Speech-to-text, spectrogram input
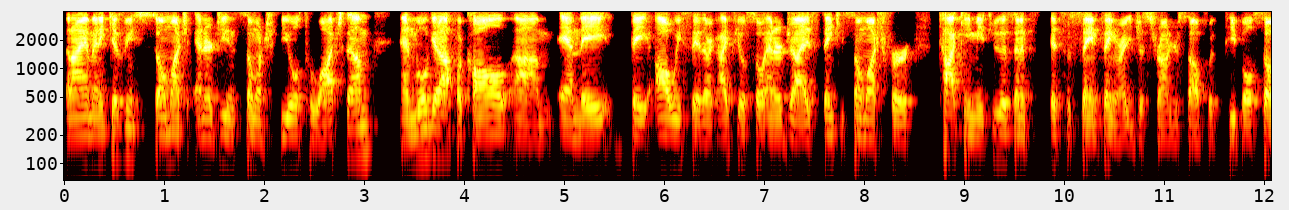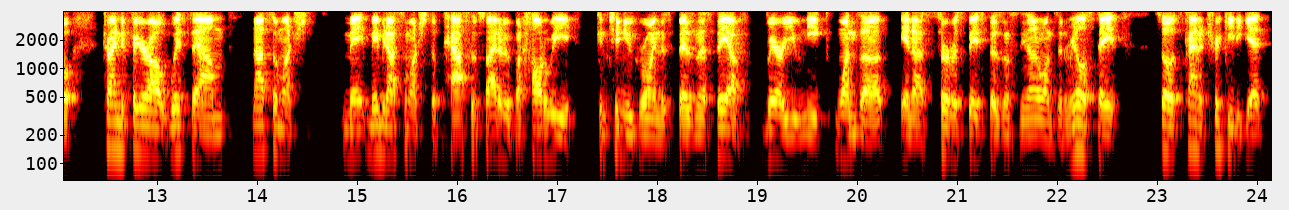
than I am, and it gives me so much energy and so much fuel to watch them. And we'll get off a call, um, and they they always say like, I feel so energized. Thank you so much for talking me through this. And it's it's the same thing, right? You just surround yourself with people. So trying to figure out with them, not so much may, maybe not so much the passive side of it, but how do we continue growing this business? They have very unique one's a in a service based business, and the other one's in real estate. So it's kind of tricky to get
